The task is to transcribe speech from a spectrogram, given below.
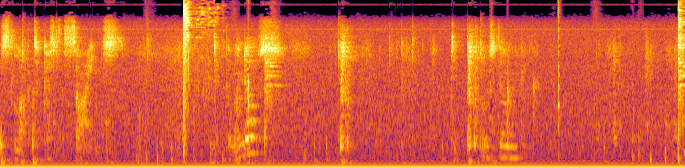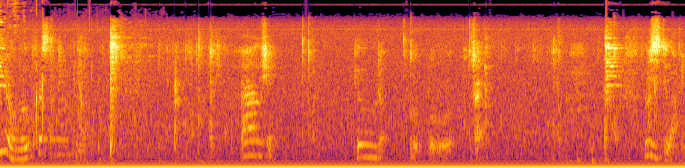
it's locked because of the signs. Take the windows. Take the glowstone. Is there a roof or something? No. Oh shit. Dude. Sorry. Let me just do one thing.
